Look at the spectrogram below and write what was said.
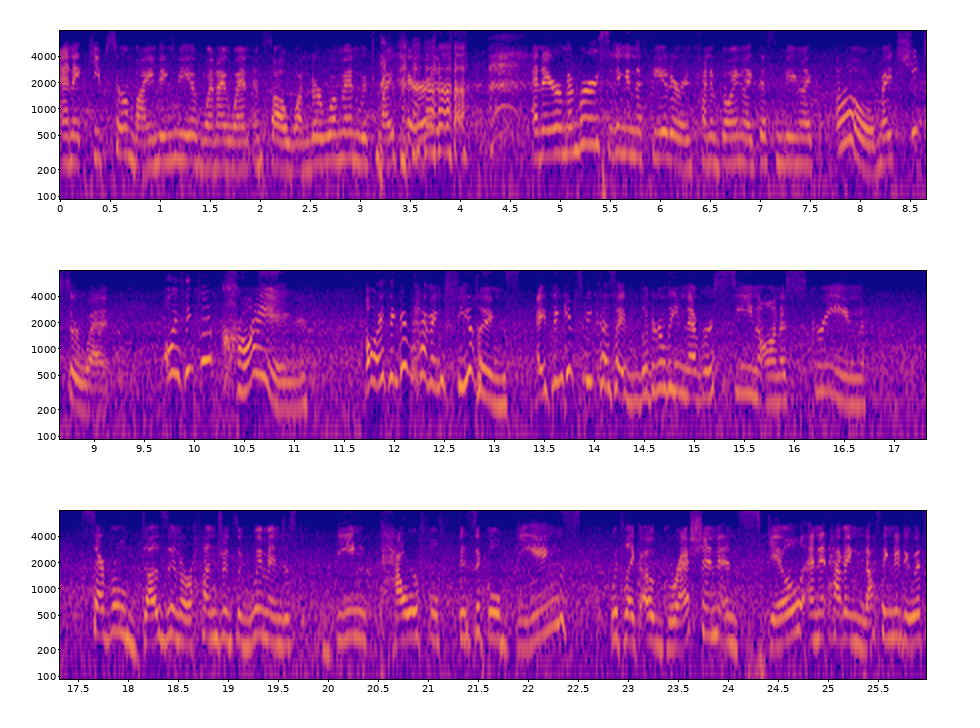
And it keeps reminding me of when I went and saw Wonder Woman with my parents. and I remember sitting in the theater and kind of going like this and being like, oh, my cheeks are wet. Oh, I think I'm crying. Oh, I think I'm having feelings. I think it's because I've literally never seen on a screen several dozen or hundreds of women just being powerful physical beings with like aggression and skill and it having nothing to do with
